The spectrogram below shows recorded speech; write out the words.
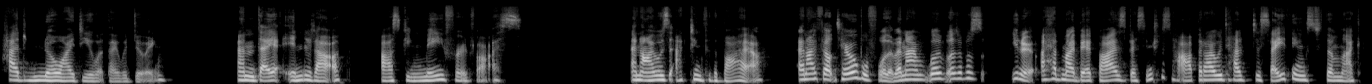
had no idea what they were doing. And they ended up asking me for advice and I was acting for the buyer and I felt terrible for them. And I was, you know, I had my buyer's best interest at heart, but I would have to say things to them like,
